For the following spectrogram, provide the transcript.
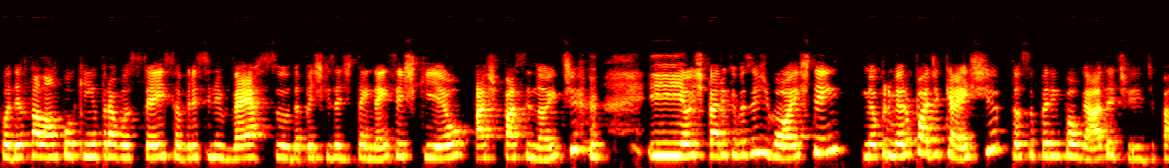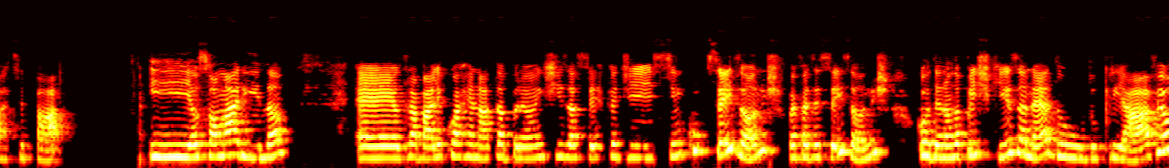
poder falar um pouquinho para vocês sobre esse universo da pesquisa de tendências que eu acho fascinante. E eu espero que vocês gostem. Meu primeiro podcast, estou super empolgada de, de participar. E eu sou a Marina, é, eu trabalho com a Renata Branches há cerca de cinco, seis anos, vai fazer seis anos, coordenando a pesquisa né, do, do Criável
